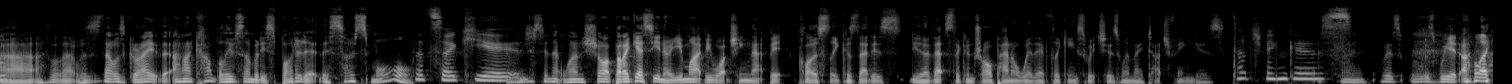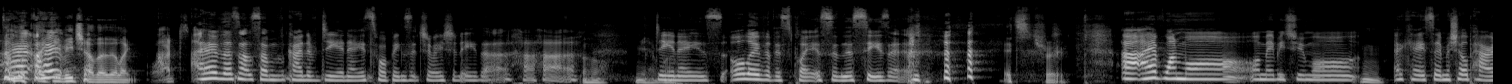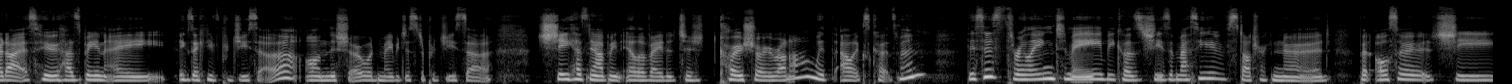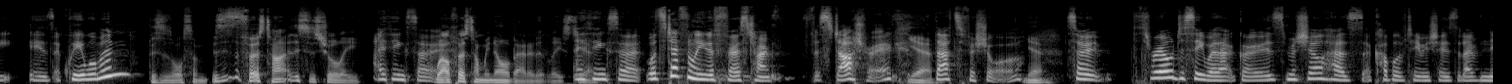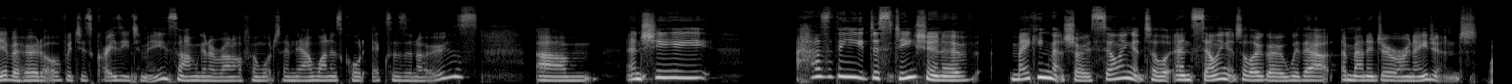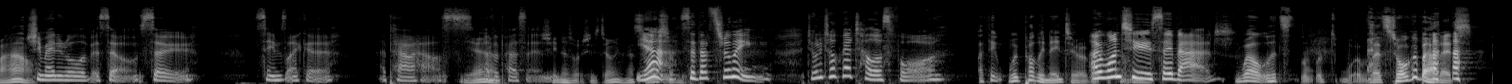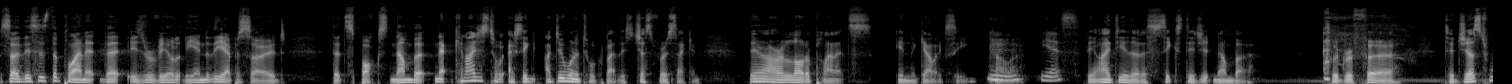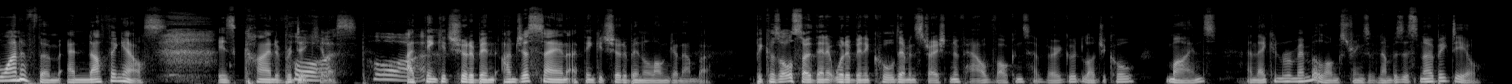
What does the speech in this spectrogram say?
Uh, I thought that was that was great, and I can't believe somebody spotted it. They're so small. That's so cute. just in that one shot. But I guess you know you might be watching that bit closely because that is you know that's the control panel where they're flicking switches when they touch fingers. Touch fingers. So it was it was weird. I like the I- look they I- give each other. They're like what? I hope that's not some kind of DNA swapping situation either. Haha. Oh, yeah, well, DNA is all over this place in this season. uh, it's true. I have one more, or maybe two more. Hmm. Okay, so Michelle Paradise, who has been a executive producer on this show, or maybe just a producer, she has now been elevated to co-showrunner with Alex Kurtzman. This is thrilling to me because she's a massive Star Trek nerd, but also she is a queer woman. This is awesome. Is this the first time? This is surely I think so. well first time we know about it at least. I yeah. think so. Well, it's definitely the first time for Star Trek. Yeah. That's for sure. Yeah. So thrilled to see where that goes. Michelle has a couple of TV shows that I've never heard of, which is crazy to me. So I'm going to run off and watch them now. One is called X's and O's. Um, and she has the distinction of making that show, selling it to and selling it to Logo without a manager or an agent. Wow. She made it all of herself. So seems like a a powerhouse yeah. of a person. She knows what she's doing. That's yeah, awesome. so that's thrilling. Do you want to talk about Talos Four? I think we probably need to. I want to so bad. Well, let's let's talk about it. so this is the planet that is revealed at the end of the episode. That Spock's number. Now, can I just talk? Actually, I do want to talk about this just for a second. There are a lot of planets in the galaxy, Carla. Mm, yes. The idea that a six-digit number could refer to just one of them and nothing else is kind of ridiculous. poor. I think it should have been. I'm just saying. I think it should have been a longer number because also then it would have been a cool demonstration of how Vulcans have very good logical minds and they can remember long strings of numbers. It's no big deal.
